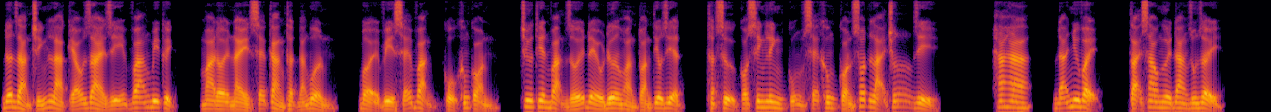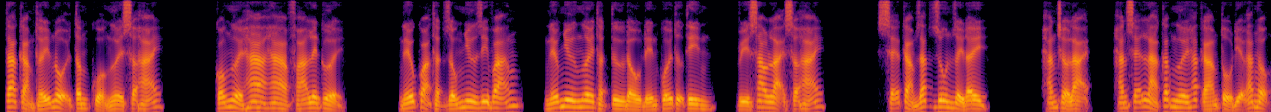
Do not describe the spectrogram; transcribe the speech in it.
đơn giản chính là kéo dài dĩ vãng bi kịch, mà đời này sẽ càng thật đáng buồn, bởi vì sẽ vạn cổ không còn, chư thiên vạn giới đều đưa hoàn toàn tiêu diệt, thật sự có sinh linh cũng sẽ không còn sót lại chút gì. Ha ha, đã như vậy, tại sao ngươi đang run rẩy? Ta cảm thấy nội tâm của ngươi sợ hãi. Có người ha ha phá lên cười. Nếu quả thật giống như di vãng, nếu như ngươi thật từ đầu đến cuối tự tin vì sao lại sợ hãi? Sẽ cảm giác run rẩy đây. Hắn trở lại, hắn sẽ là các ngươi hắc ám tổ địa ác ngộng.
